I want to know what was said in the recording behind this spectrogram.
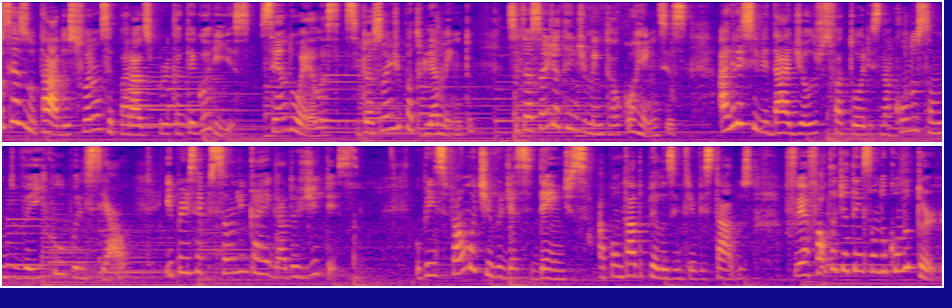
Os resultados foram separados por categorias, sendo elas situações de patrulhamento, situações de atendimento a ocorrências, agressividade e outros fatores na condução do veículo policial e percepção de encarregados de ITs. O principal motivo de acidentes, apontado pelos entrevistados, foi a falta de atenção do condutor,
